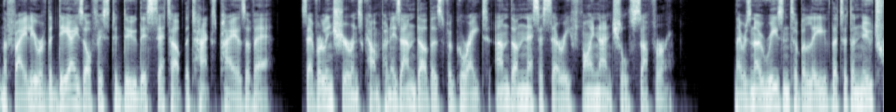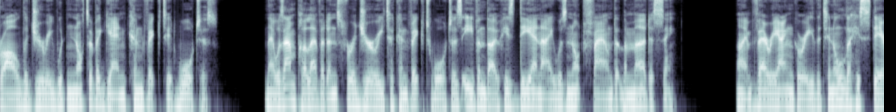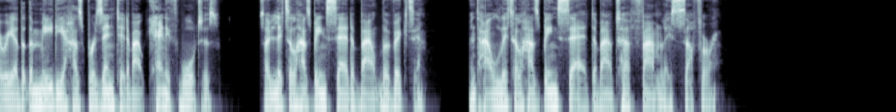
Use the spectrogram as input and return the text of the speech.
The failure of the DA's office to do this set up the taxpayers of Ayer, several insurance companies, and others for great and unnecessary financial suffering. There is no reason to believe that at a new trial the jury would not have again convicted Waters. There was ample evidence for a jury to convict Waters even though his DNA was not found at the murder scene. I am very angry that in all the hysteria that the media has presented about Kenneth Waters, so little has been said about the victim, and how little has been said about her family's suffering.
